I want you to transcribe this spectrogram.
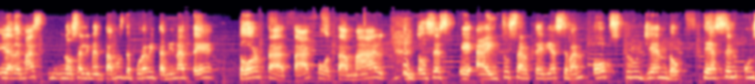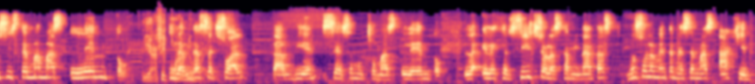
y, y además nos alimentamos de pura vitamina T, torta, taco, tamal. Entonces eh, ahí tus arterias se van obstruyendo, te hacen un sistema más lento Y así y la vida sexual también se hace mucho más lento. La- el ejercicio, las caminatas, no solamente me hacen más ágil,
